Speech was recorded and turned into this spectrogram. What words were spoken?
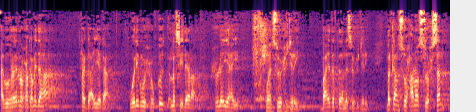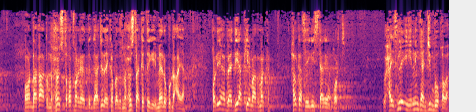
abu hurayrana wuxuu ka mid ahaa ragga ayaga ah weliba wuxuu la sii dheeraa wuxuu leeyahay waan suuxi jiray baahi darteedaan la suuxi jiray markaan suuxanoo suuxsan oon dhaqaaq nuxuusta qof marka gaajada ay ka badan nuxuustaa ka tegi meeluu ku dhacaya qolyaha baadiyaha ka yimaada marka halkaasay iga istaagayaan qorta. Waxay isleeyihiin ninkan jin buu qaba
